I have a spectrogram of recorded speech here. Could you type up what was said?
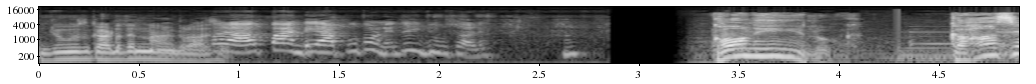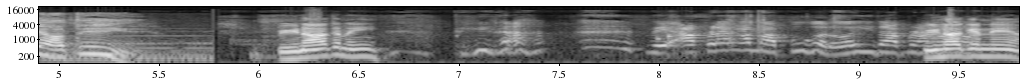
ਜੂਸ ਕੱਢ ਦੇਣਾ ਗਲਾਸ ਪਰ ਭਾਂਡੇ ਆਪੂ ਧੋਣੇ ਤੁਸੀਂ ਜੂਸ ਵਾਲੇ। ਕੌਣ ਹੈ ਇਹ ਕਹਾਂ ਸੇ ਆਤੇ ਪੀਣਾ ਕਿ ਨਹੀਂ? ਪੀਣਾ। ਵੇ ਆਪਣਾ ਕੰਮ ਆਪੂ ਕਰੋ ਅਸੀਂ ਆਪਣਾ ਪੀਣਾ ਕਿੰਨੇ ਆ?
